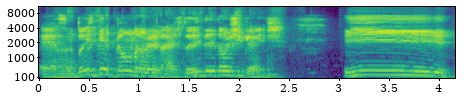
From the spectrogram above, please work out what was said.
é, são dois dedão, na verdade. Dois dedão gigantes. E.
